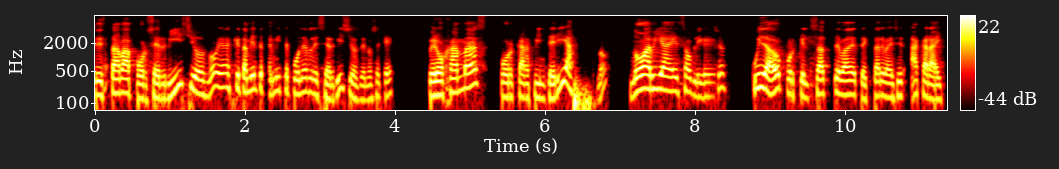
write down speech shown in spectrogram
se estaba por servicios, ¿no? Ya es que también te permite ponerle servicios de no sé qué, pero jamás por carpintería, ¿no? No había esa obligación. Cuidado porque el SAT te va a detectar y va a decir, ah, caray,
